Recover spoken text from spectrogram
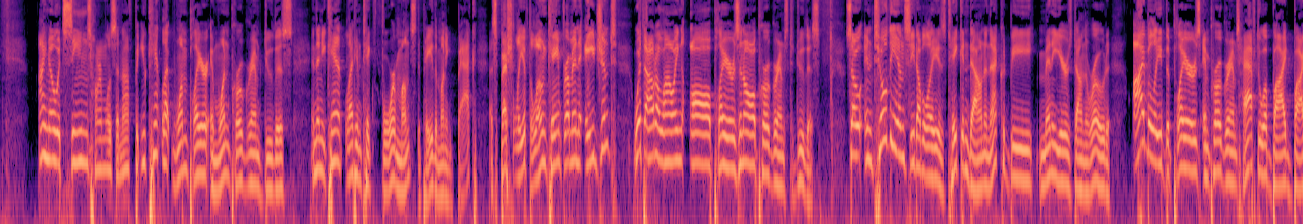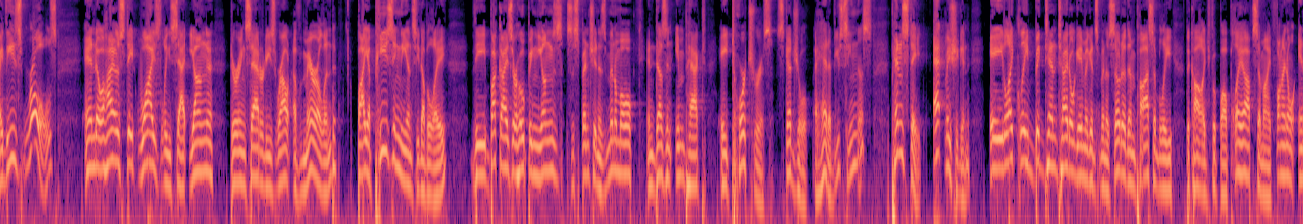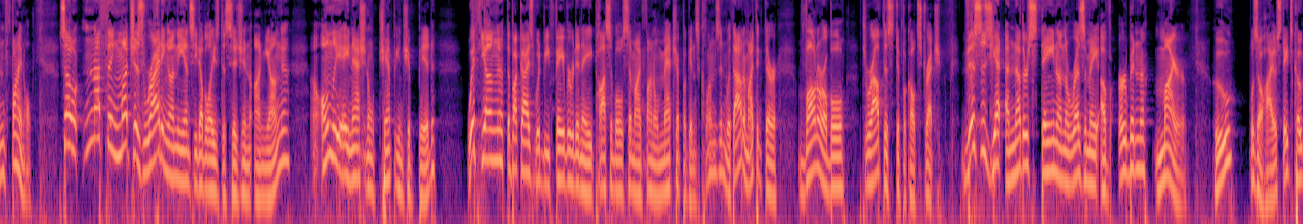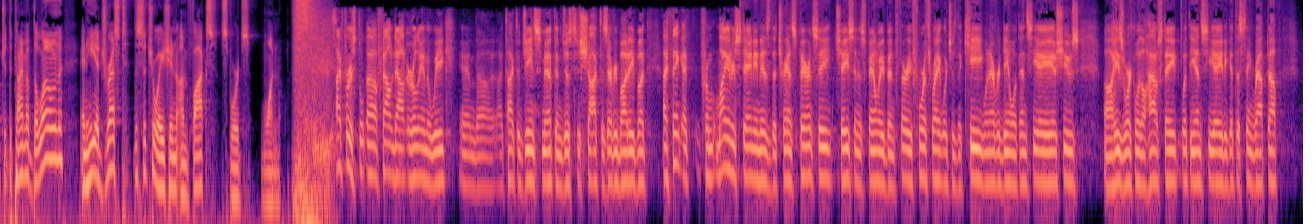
I know it seems harmless enough, but you can't let one player and one program do this, and then you can't let him take four months to pay the money back, especially if the loan came from an agent, without allowing all players and all programs to do this. So until the NCAA is taken down, and that could be many years down the road, I believe the players and programs have to abide by these rules. And Ohio State wisely sat Young during Saturday's rout of Maryland by appeasing the NCAA. The Buckeyes are hoping Young's suspension is minimal and doesn't impact a torturous schedule ahead. Have you seen this? Penn State at Michigan, a likely Big Ten title game against Minnesota, then possibly the college football playoff semifinal and final. So nothing much is riding on the NCAA's decision on Young. Uh, only a national championship bid. With Young, the Buckeyes would be favored in a possible semifinal matchup against Clemson. Without him, I think they're vulnerable throughout this difficult stretch. This is yet another stain on the resume of Urban Meyer, who was Ohio State's coach at the time of the loan, and he addressed the situation on Fox Sports 1. I first uh, found out early in the week, and uh, I talked to Gene Smith, and just as shocked as everybody. But I think, uh, from my understanding, is the transparency. Chase and his family have been very forthright, which is the key whenever dealing with NCAA issues. Uh, he's working with Ohio State, with the NCAA to get this thing wrapped up.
